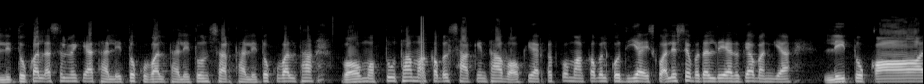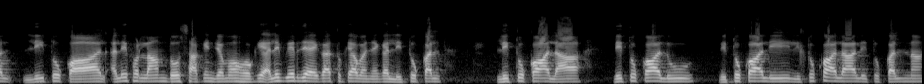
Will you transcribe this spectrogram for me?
لیتو کل اصل میں کیا تھا؟ لیتو قبل تھا، لیتون سر تھا لیتو قبل تھا۔ وہ مفتو تھا، ماں قبل ساکن تھا۔ واؤ کی حرکت کو ماں قبل کو دیا، اس کو الف سے بدل دیا تو کیا بن گیا؟ لیتو کال لیتو الف اور لام دو ساکن جمع ہو گیا الف گر جائے گا تو کیا بن جائے گا؟ لیتو کل لیتو کالا لیتو کالو لیتو کالی لیتو کالا لیتو کلنا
